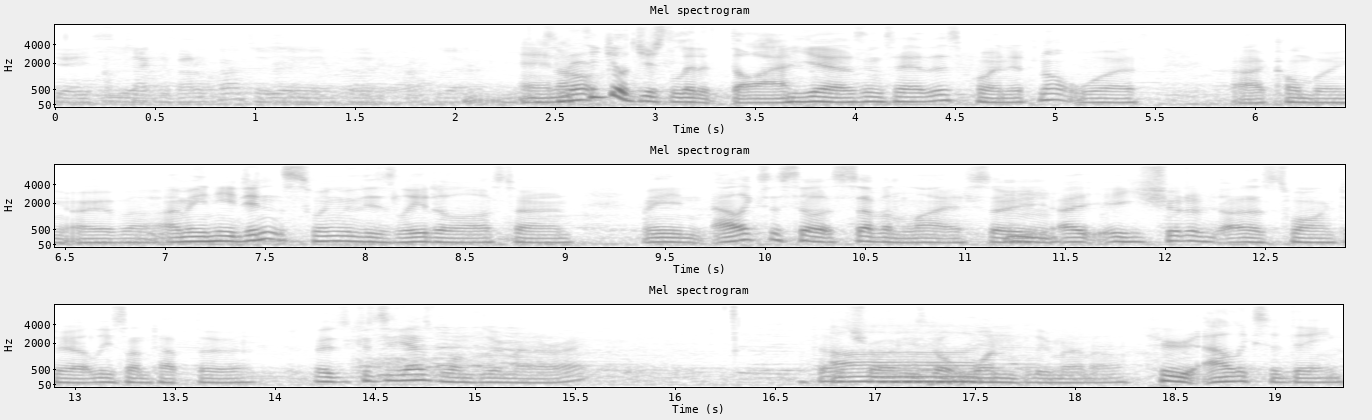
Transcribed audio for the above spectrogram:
Yeah, he's attacking battle cards. Yeah, yeah. and I think he'll just let it die. Yeah, I was gonna say at this point, it's not worth uh, comboing over. I mean, he didn't swing with his leader last turn. I mean, Alex is still at seven life, so Mm. uh, he should have uh, swung to at least untap the. Because he has one blue mana, right? I'm fairly sure he's got Uh, one blue mana. Who, Alex or Dean?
